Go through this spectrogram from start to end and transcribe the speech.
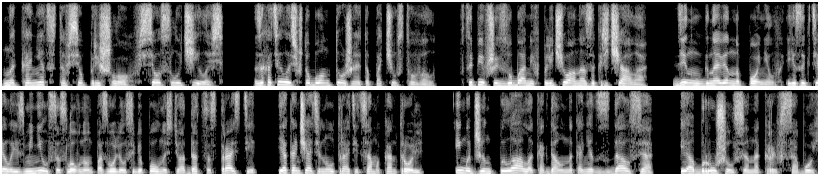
Наконец-то все пришло, все случилось. Захотелось, чтобы он тоже это почувствовал. Вцепившись зубами в плечо, она закричала. Дин мгновенно понял, язык тела изменился, словно он позволил себе полностью отдаться страсти и окончательно утратить самоконтроль. Имаджин пылала, когда он, наконец, сдался и обрушился, накрыв собой.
